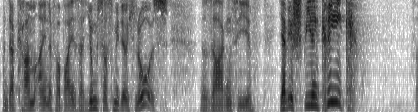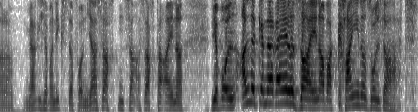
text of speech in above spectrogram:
Und da kam einer vorbei und sagte, Jungs, was ist mit euch los? Und da sagen sie, ja, wir spielen Krieg. Da merke ich aber nichts davon. Ja, sagten, sagte einer, wir wollen alle Generäle sein, aber keiner Soldat.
